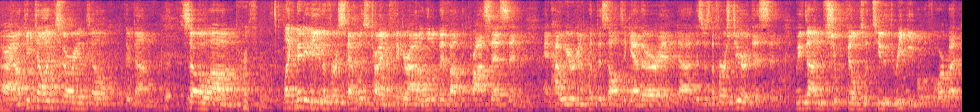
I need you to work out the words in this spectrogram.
All right, I'll keep telling the story until they're done. So, um, like many of you, the first step was trying to figure out a little bit about the process and, and how we were going to put this all together. And uh, this was the first year of this. And we've done films with two, three people before, but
